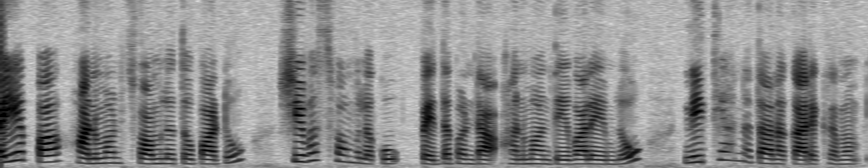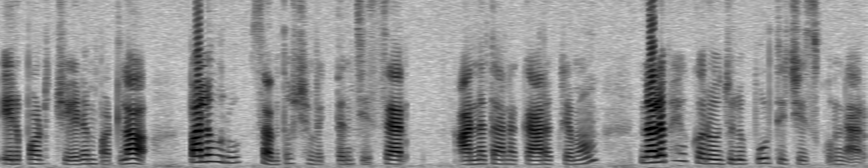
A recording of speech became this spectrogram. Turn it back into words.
అయ్యప్ప హనుమాన్ స్వాములతో పాటు శివస్వాములకు పెద్దబండ హనుమాన్ దేవాలయంలో నిత్యాన్నదాన కార్యక్రమం ఏర్పాటు చేయడం పట్ల పలువురు సంతోషం వ్యక్తం చేశారు. అన్నదాన కార్యక్రమం నలభై ఒక్క రోజులు పూర్తి చేసుకున్నారు.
